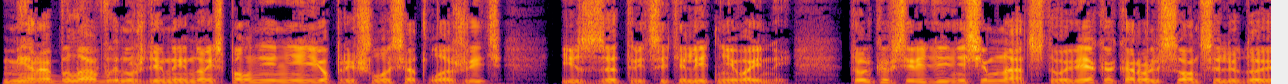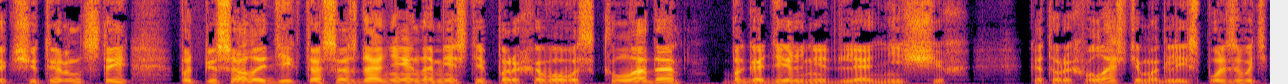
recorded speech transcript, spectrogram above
Мера была вынужденной, но исполнение ее пришлось отложить из-за тридцатилетней войны. Только в середине XVII века король солнца Людовик XIV подписал эдикт о создании на месте порохового склада богадельни для нищих, которых власти могли использовать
